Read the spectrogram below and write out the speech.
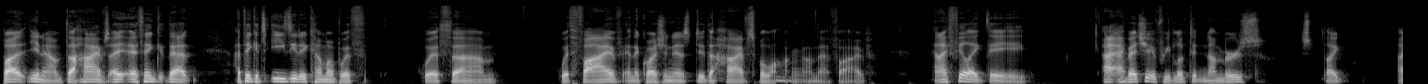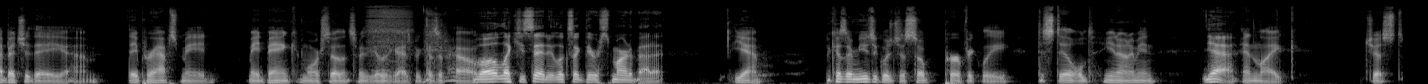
But you know, the Hives. I, I think that I think it's easy to come up with with um with five, and the question is, do the Hives belong on that five? And I feel like they. I, I bet you if we looked at numbers, like I bet you they um they perhaps made made bank more so than some of the other guys because of how well, like you said, it looks like they were smart about it. yeah, because their music was just so perfectly distilled. You know what I mean? Yeah, And like, just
